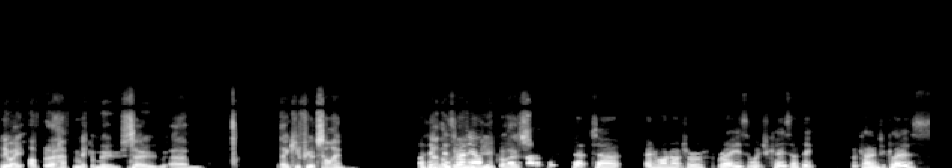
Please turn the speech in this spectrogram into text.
Anyway, I've got to have to make a move, so um, thank you for your time, I think, and is there any other leave you guys. that uh, anyone want to raise? In which case, I think we're going to close.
